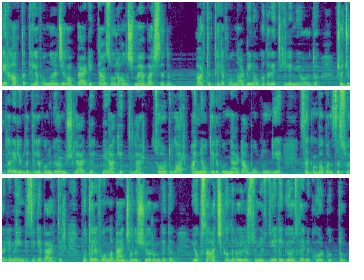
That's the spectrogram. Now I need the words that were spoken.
Bir hafta telefonlara cevap verdikten sonra alışmaya başladım. Artık telefonlar beni o kadar etkilemiyordu. Çocuklar elimde telefonu görmüşlerdi. Merak ettiler. Sordular anne o telefonu nereden buldun diye. Sakın babanıza söylemeyin bizi gebertir. Bu telefonla ben çalışıyorum dedim. Yoksa aç kalır ölürsünüz diye de gözlerini korkuttum.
